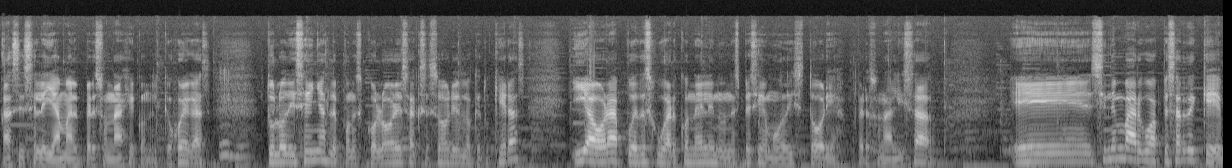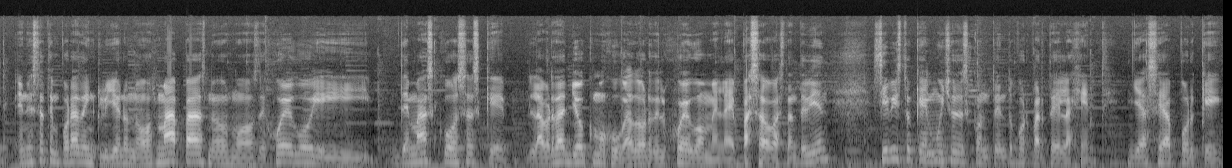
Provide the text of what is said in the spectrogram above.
así se le llama al personaje con el que juegas. Tú lo diseñas, le pones colores, accesorios, lo que tú quieras, y ahora puedes jugar con él en una especie de modo historia personalizado. Eh, sin embargo, a pesar de que en esta temporada incluyeron nuevos mapas, nuevos modos de juego y demás cosas que la verdad yo como jugador del juego me la he pasado bastante bien, sí he visto que hay mucho descontento por parte de la gente, ya sea porque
